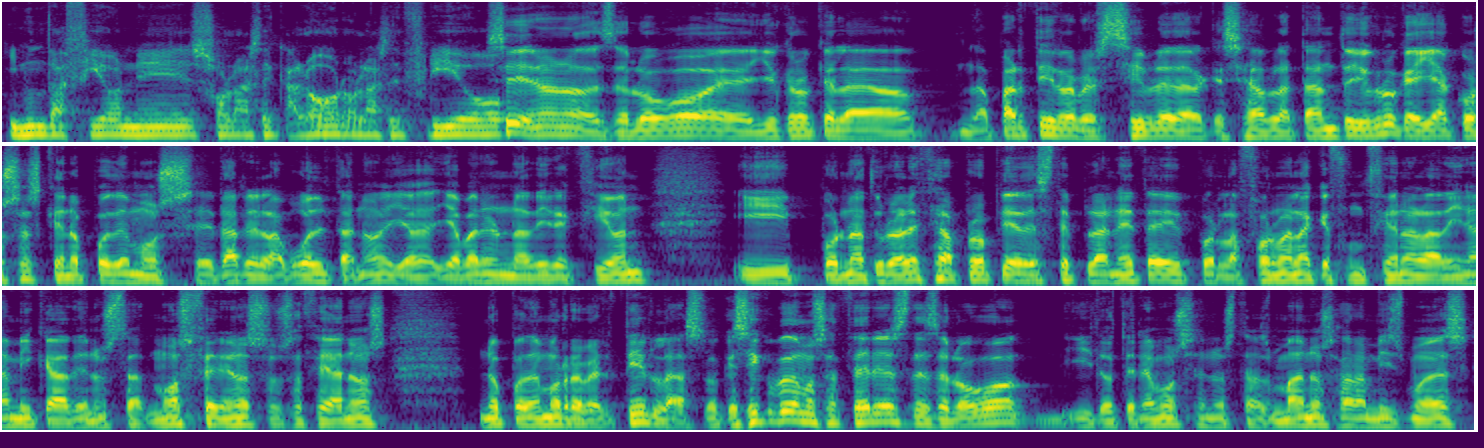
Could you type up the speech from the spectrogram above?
inundaciones, olas de calor, olas de frío. Sí, no, no, desde luego yo creo que la, parte irreversible de la que se habla tanto, yo creo que hay cosas que no podemos darle la vuelta, ¿no? Ya, ya, van en una dirección y por naturaleza propia de este planeta y por la forma en la que funciona la dinámica de nuestra atmósfera y nuestros océanos, no podemos revertirlas. Lo que sí que podemos hacer es, desde luego, y lo tenemos en nuestras manos ahora mismo, mismo es,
